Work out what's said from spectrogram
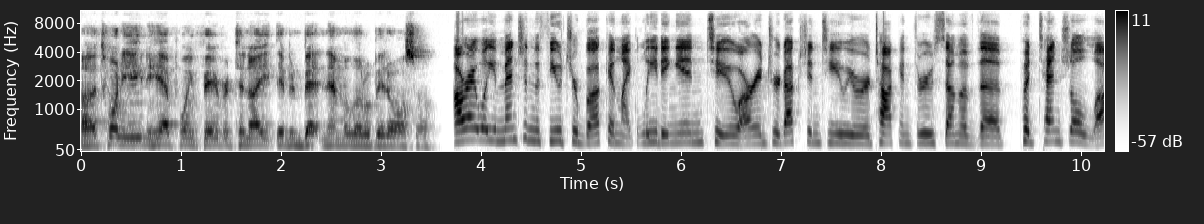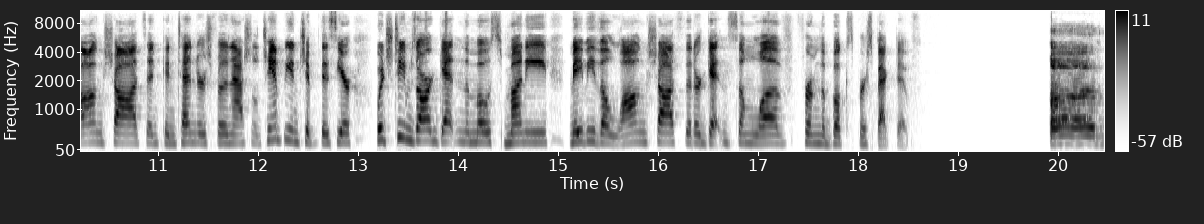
Uh, 28 and a half point favorite tonight. They've been betting them a little bit also. All right. Well, you mentioned the future book and like leading into our introduction to you, we were talking through some of the potential long shots and contenders for the national championship this year. Which teams are getting the most money? Maybe the long shots that are getting some love from the book's perspective. Uh,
